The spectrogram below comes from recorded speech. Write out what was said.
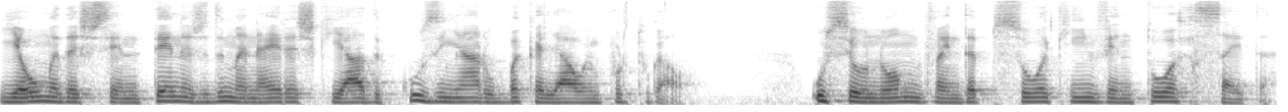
e é uma das centenas de maneiras que há de cozinhar o bacalhau em Portugal. O seu nome vem da pessoa que inventou a receita,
